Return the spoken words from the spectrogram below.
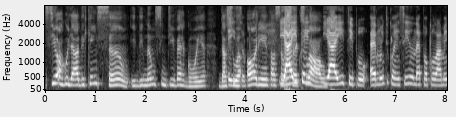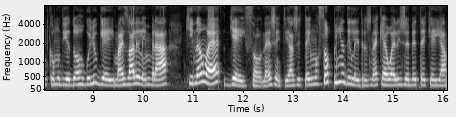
se orgulhar de quem são e de não sentir vergonha da sua Isso. orientação E aí, tem, sexual. e aí, tipo, é muito conhecido, né, popularmente como o dia do orgulho gay. Mas vale lembrar que não é gay só, né, gente? A gente tem uma sopinha de letras, né, que é o LGBTQIA+,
